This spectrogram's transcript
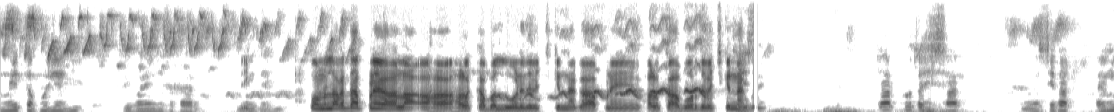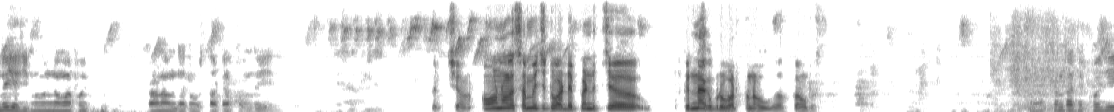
ਉਮੀਦ ਤਾਂ ਪੂਰੀ ਹੈ ਜੀ ਵੀ ਬਣੇਗੀ ਸਰਕਾਰ ਤੁਹਾਨੂੰ ਲੱਗਦਾ ਆਪਣੇ ਹਲਕਾ ਬੱਲੂਆਣੇ ਦੇ ਵਿੱਚ ਕਿੰਨਾ ਕੁ ਆਪਣੇ ਹਲਕਾ ਅਬੋਰ ਦੇ ਵਿੱਚ ਕਿੰਨਾ ਕੁ ਕੋ ਤਾਂ ਜੀ ਸਾਥ ਵੈਸੇ ਤਾਂ ਹੁੰਦਾ ਹੀ ਹੈ ਜੀ ਨਵਾਂ ਕੋਈ ਪੁਰਾਣਾ ਹੁੰਦਾ ਤਾਂ ਉਸ ਦਾ ਡਰ ਤਾਂ ਹੁੰਦਾ ਹੀ ਹੈ ਜੀ। ਅੱਛਾ ਆਉਣ ਵਾਲੇ ਸਮੇਂ 'ਚ ਤੁਹਾਡੇ ਪਿੰਡ 'ਚ ਕਿੰਨਾ ਕੁ ਪਰਿਵਰਤਨ ਆਊਗਾ ਕਾਂਗਰਸ ਸਮਰਥਨ ਤਾਂ ਦੇਖੋ ਜੀ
